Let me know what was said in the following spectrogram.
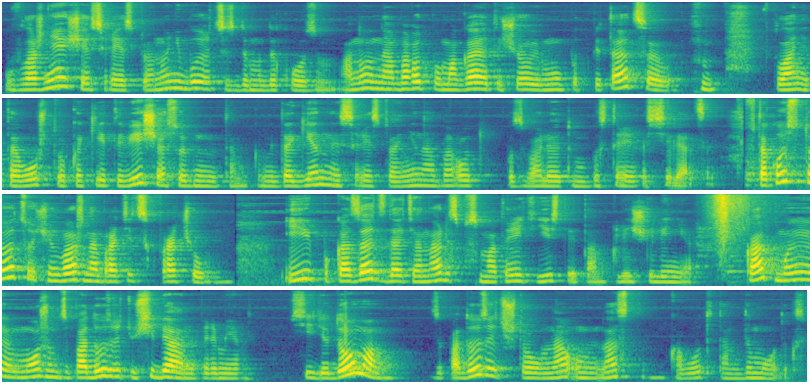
увлажняющее средство, оно не борется с демодекозом. Оно, наоборот, помогает еще ему подпитаться в плане того, что какие-то вещи, особенно там комедогенные средства, они наоборот позволяют ему быстрее расселяться. В такой ситуации очень важно обратиться к врачу и показать, сдать анализ, посмотреть, есть ли там клещ или нет. Как мы можем заподозрить у себя, например, сидя дома, заподозрить, что у нас у кого-то там демодекс.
